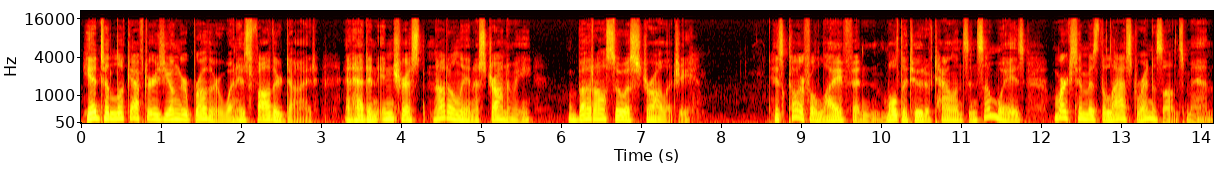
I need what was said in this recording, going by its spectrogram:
He had to look after his younger brother when his father died and had an interest not only in astronomy, but also astrology. His colorful life and multitude of talents in some ways marks him as the last Renaissance man.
